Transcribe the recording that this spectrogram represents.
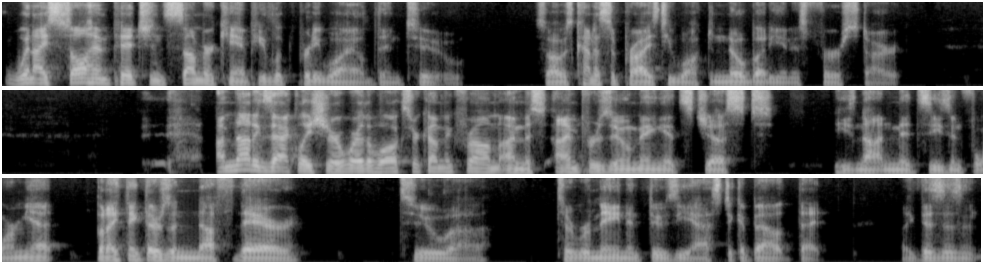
when I saw him pitch in summer camp, he looked pretty wild then too. So I was kind of surprised he walked nobody in his first start. I'm not exactly sure where the walks are coming from. I'm I'm presuming it's just he's not in midseason form yet, but I think there's enough there to uh, to remain enthusiastic about that. Like this isn't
